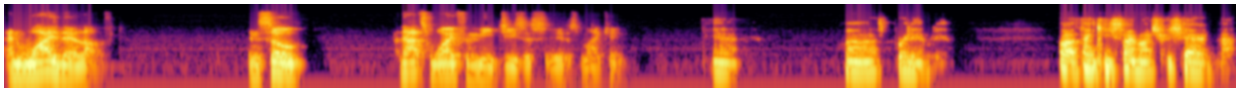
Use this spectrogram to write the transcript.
and why they're loved. And so that's why for me Jesus is my king. Yeah. Wow, that's brilliant. Well, thank you so much for sharing that.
